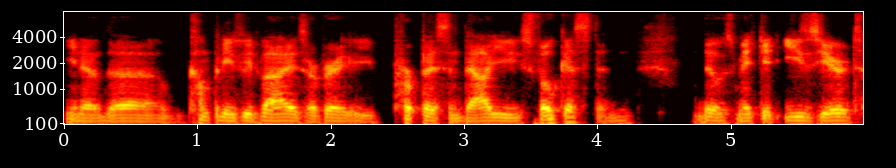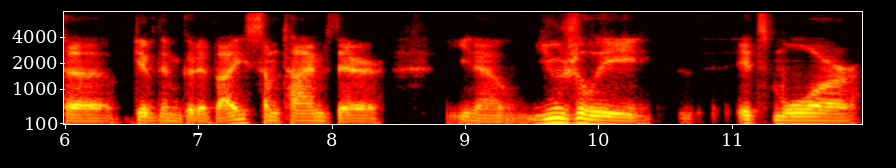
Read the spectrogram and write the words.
you know the companies we advise are very purpose and values focused and those make it easier to give them good advice. Sometimes they're you know usually it's more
